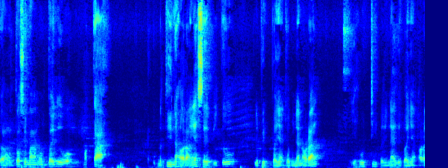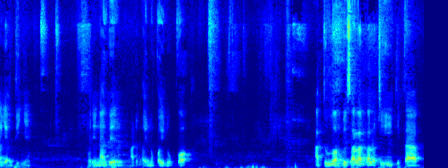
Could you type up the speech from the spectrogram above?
untuk semangan untuk itu wong Mekah. Medina orang Yasrib itu lebih banyak dominan orang Yahudi Nadir banyak orang Yahudinya Bani Nadir ada Bani Nuko Nuko Abdullah bin Salam kalau di kitab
